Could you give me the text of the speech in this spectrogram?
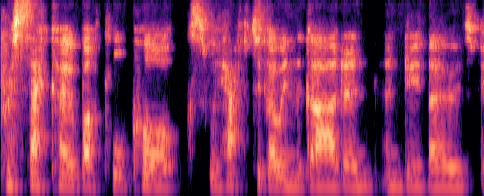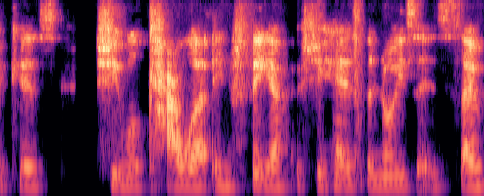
prosecco bottle corks, we have to go in the garden and do those because she will cower in fear if she hears the noises. So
